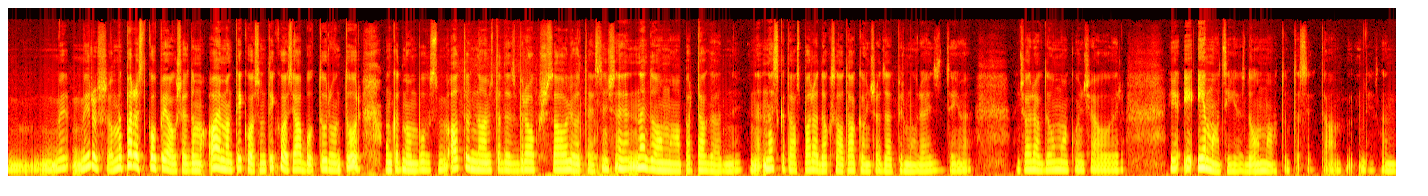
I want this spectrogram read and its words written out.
mi mirušo. Man parasti ko pieaugušais domā, ah, man tikos un tikos jābūt tur un tur, un kad man būs atvaļinājums, tad es braukšu sauļoties. Viņš ne, nedomā par tagadni, ne, neskatās paradoxāli tā, ka viņš redzētu pirmo reizi dzīvē. Viņš vairāk domā, ka viņš jau ir iemācījies domāt, un tas ir diezgan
